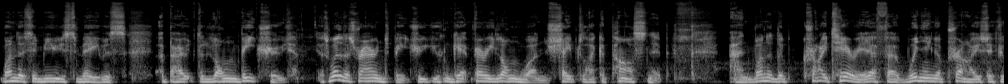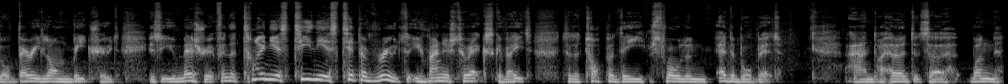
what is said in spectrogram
One that amused me was about the long beetroot. As well as round beetroot, you can get very long ones shaped like a parsnip. And one of the criteria for winning a prize with your very long beetroot is that you measure it from the tiniest, teeniest tip of root that you've managed to excavate to the top of the swollen edible bit. And I heard that uh, one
